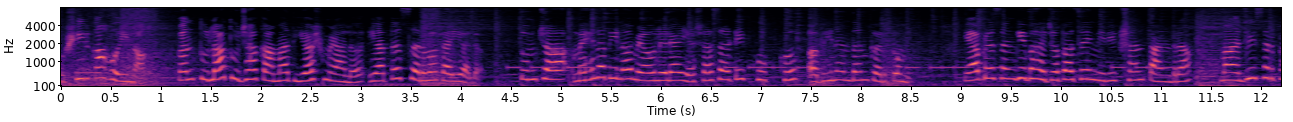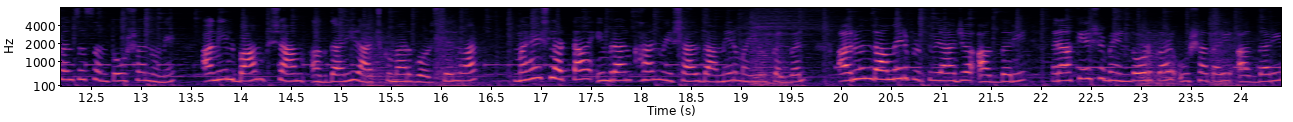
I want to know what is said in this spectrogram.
उशीर का होईना पण तुला तुझ्या कामात यश मिळालं यातच सर्व काही आलं. तुमच्या मेहनतीनं मिळवलेल्या यशासाठी खूप खूप अभिनंदन करतो मी. याप्रसंगी भाजपाचे निरीक्षण तांड्रा माजी सरपंच संतोष नुने अनिल बाम श्याम अगदारी राजकुमार गोडसेलवार महेश लट्टा इम्रान खान विशाल दामेर मयूर कलवल अरुण दामेर पृथ्वीराज आगदारी राकेश भेंडोडकर उषाताई आगदारी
